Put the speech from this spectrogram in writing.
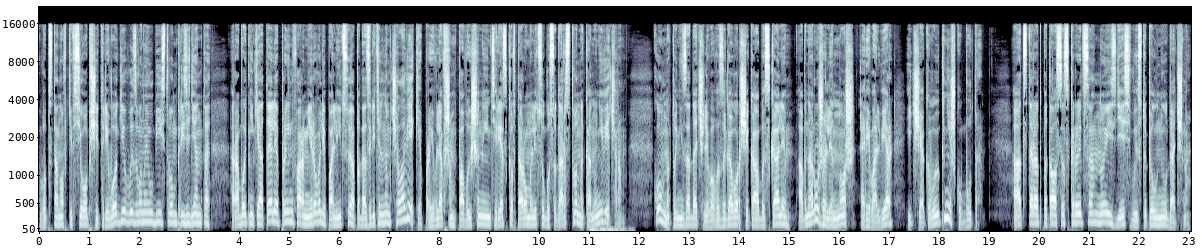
в обстановке всеобщей тревоги, вызванной убийством президента, Работники отеля проинформировали полицию о подозрительном человеке, проявлявшем повышенный интерес ко второму лицу государства накануне вечером. Комнату незадачливого заговорщика обыскали, обнаружили нож, револьвер и чековую книжку Бута. Адстерот пытался скрыться, но и здесь выступил неудачно.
